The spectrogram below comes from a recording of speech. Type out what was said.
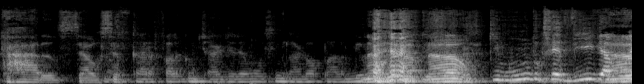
Cara do céu. Você... O cara fala que um Charger é um similar do Opala. Meu Não, Deus não, do não. Que mundo que você vive, amor.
